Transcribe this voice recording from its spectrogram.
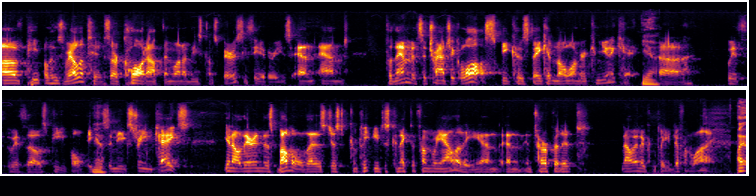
of people whose relatives are caught up in one of these conspiracy theories, and and for them it's a tragic loss because they can no longer communicate yeah. uh, with with those people because yeah. in the extreme case you know they're in this bubble that is just completely disconnected from reality and and interpret it now in a completely different way I,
